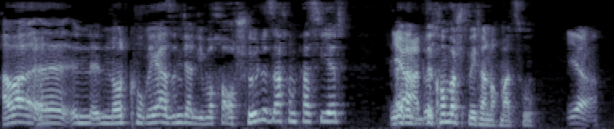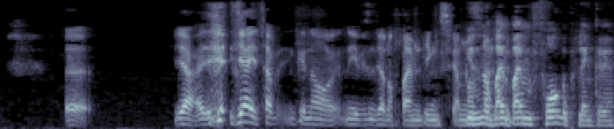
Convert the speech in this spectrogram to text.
aber äh, in, in Nordkorea sind ja die Woche auch schöne Sachen passiert. Ja, Ja, da, kommen wir später nochmal zu. Ja. Äh, ja, ja, jetzt hab genau, nee, wir sind ja noch beim Dings. haben Wir sind noch beim, beim Vorgeplänkel.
